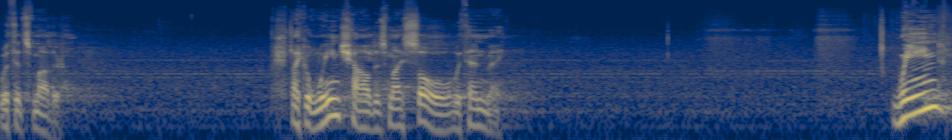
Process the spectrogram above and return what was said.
with its mother. Like a weaned child is my soul within me. Weaned,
